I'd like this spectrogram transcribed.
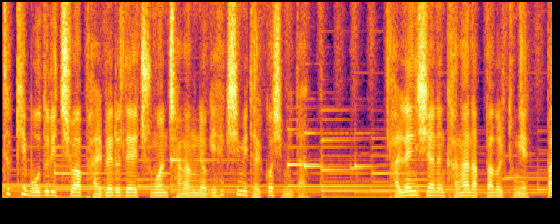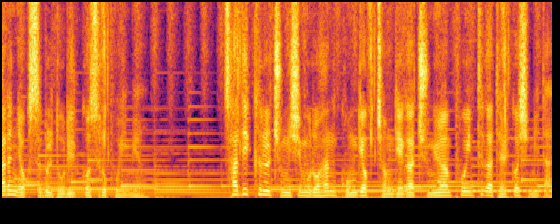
특히 모드리치와 발베르데의 중원 장악력이 핵심이 될 것입니다. 발렌시아는 강한 압박을 통해 빠른 역습을 노릴 것으로 보이며 사디크를 중심으로 한 공격 전개가 중요한 포인트가 될 것입니다.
